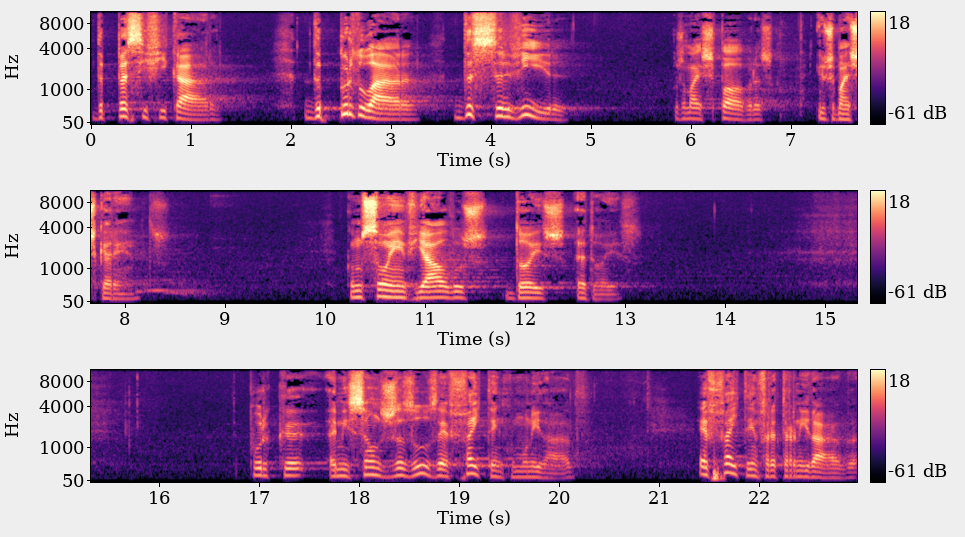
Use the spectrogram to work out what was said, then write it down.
de pacificar, de perdoar, de servir os mais pobres e os mais carentes. Começou a enviá-los dois a dois. Porque a missão de Jesus é feita em comunidade, é feita em fraternidade.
